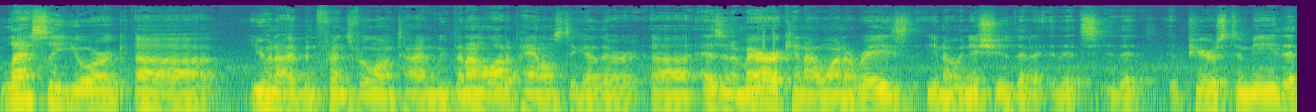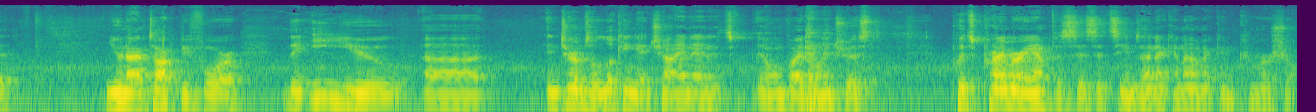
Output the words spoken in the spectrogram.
Lastly, Jorg, uh, you and I have been friends for a long time. We've been on a lot of panels together. Uh, as an American, I want to raise, you know, an issue that that's that appears to me that you and I have talked before. The EU, uh, in terms of looking at China and its own vital interest puts primary emphasis, it seems, on economic and commercial.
